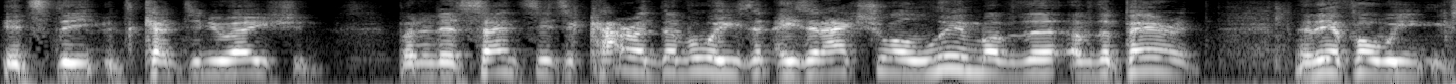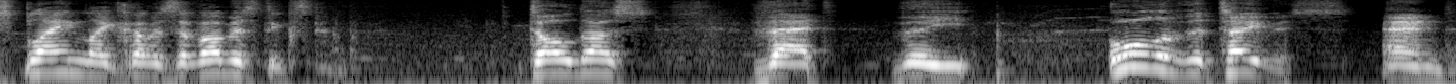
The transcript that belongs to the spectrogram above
It's the continuation but in a sense, it's a karadavu. He's an, he's an actual limb of the of the parent, and therefore we explain like Chavasavavistics told us that the all of the tavis and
